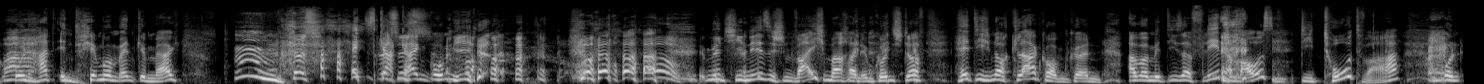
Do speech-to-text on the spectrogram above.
und hat in dem Moment gemerkt, Das, ist gar Das kein ist- Gummi. oh, mit chinesischen Weichmachern im Kunststoff hätte ich noch klarkommen können. Aber mit dieser Fledermaus, die tot war und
